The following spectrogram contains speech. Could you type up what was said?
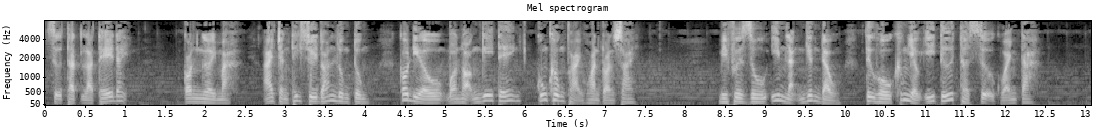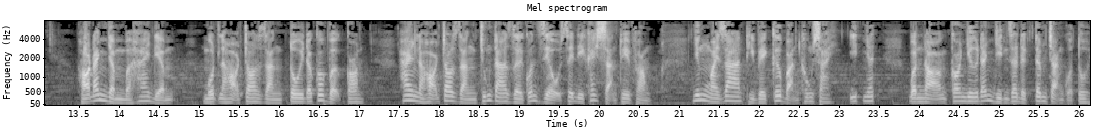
Sự thật là thế đấy. Con người mà, Ai chẳng thích suy đoán lung tung. Có điều bọn họ nghĩ thế cũng không phải hoàn toàn sai. Mifuzu im lặng nghiêng đầu, Tự hồ không hiểu ý tứ thật sự của anh ta. Họ đã nhầm ở hai điểm, Một là họ cho rằng tôi đã có vợ con hay là họ cho rằng chúng ta rời quán rượu sẽ đi khách sạn thuê phòng. Nhưng ngoài ra thì về cơ bản không sai, Ít nhất, bọn họ coi như đã nhìn ra được tâm trạng của tôi.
